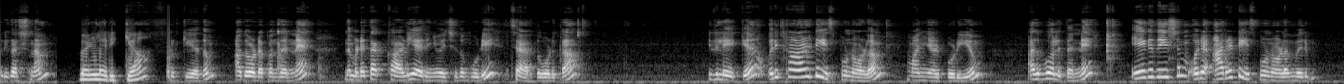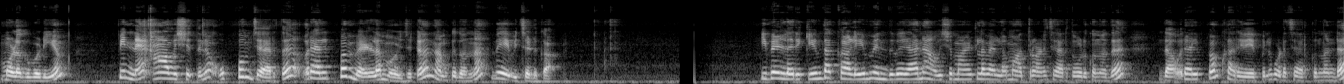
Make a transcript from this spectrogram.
ഒരു കഷ്ണം വെള്ളരിക്ക. കുറുക്കിയതും അതോടൊപ്പം തന്നെ നമ്മുടെ തക്കാളി അരിഞ്ഞു വെച്ചതും കൂടി ചേർത്ത് കൊടുക്കാം. ഇതിലേക്ക് ഒരു കാൽ ടീസ്പൂണോളം മഞ്ഞൾപ്പൊടിയും അതുപോലെ തന്നെ ഏകദേശം ഒരു അര ടീസ്പൂണോളം വരും മുളക് പൊടിയും പിന്നെ ആവശ്യത്തിന് ഉപ്പും ചേർത്ത് ഒരല്പം വെള്ളം ഒഴിച്ചിട്ട് നമുക്കിതൊന്ന് വേവിച്ചെടുക്കാം. ഈ വെള്ളരിക്കയും തക്കാളിയും വെന്ത് വരാൻ ആവശ്യമായിട്ടുള്ള വെള്ളം മാത്രമാണ് ചേർത്ത് കൊടുക്കുന്നത്. ഇതാ ഒരല്പം കറിവേപ്പില കൂടെ ചേർക്കുന്നുണ്ട്.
